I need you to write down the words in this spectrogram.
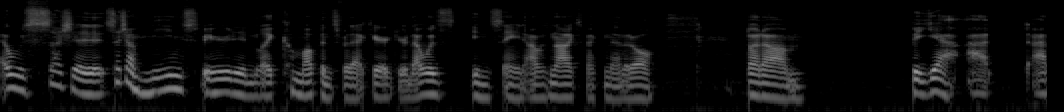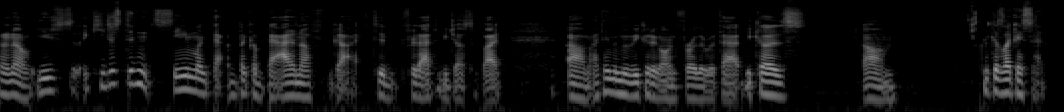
it was such a such a mean spirited like comeuppance for that character. That was insane. I was not expecting that at all. But um, but yeah, I I don't know. He just, like, he just didn't seem like that like a bad enough guy to for that to be justified. Um, I think the movie could have gone further with that because um because like I said,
